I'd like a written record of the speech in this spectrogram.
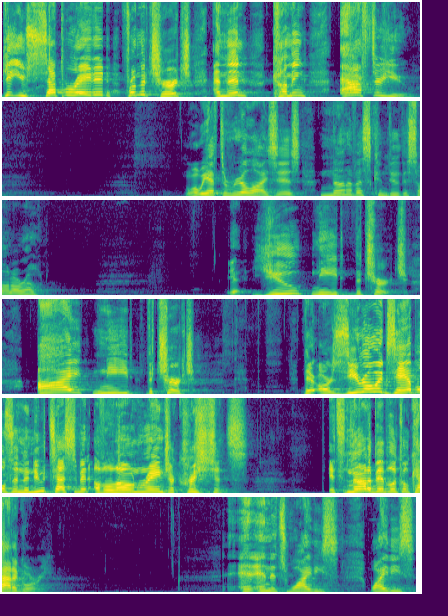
Get you separated from the church and then coming after you. What we have to realize is none of us can do this on our own. You need the church. I need the church. There are zero examples in the New Testament of Lone Ranger Christians. It's not a biblical category. And, and it's why these, why these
